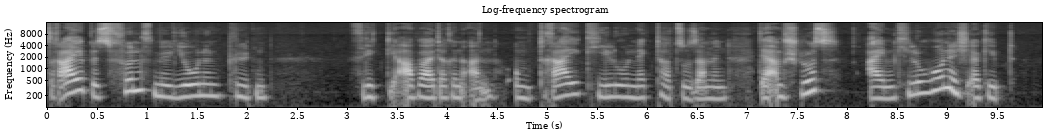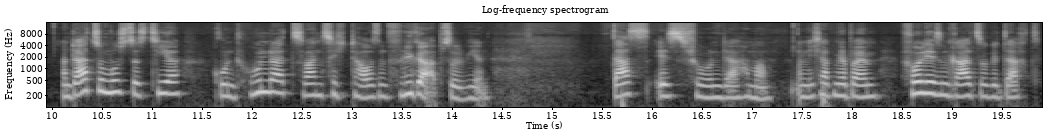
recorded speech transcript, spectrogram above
Drei bis fünf Millionen Blüten fliegt die Arbeiterin an, um drei Kilo Nektar zu sammeln, der am Schluss ein Kilo Honig ergibt. Und dazu muss das Tier rund 120.000 Flüge absolvieren. Das ist schon der Hammer. Und ich habe mir beim Vorlesen gerade so gedacht,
